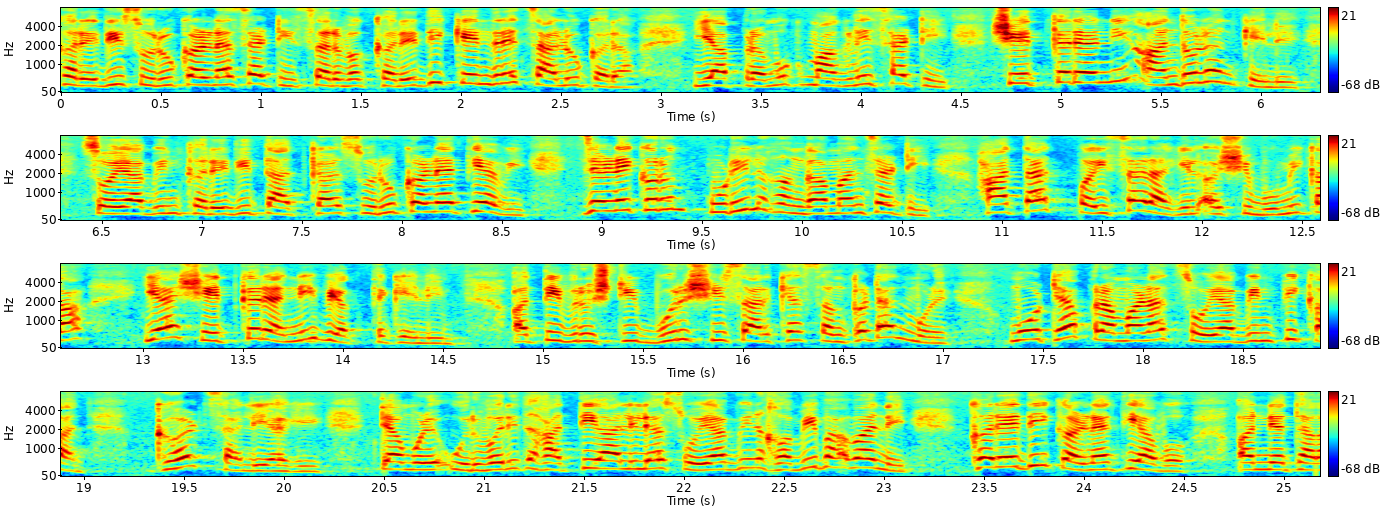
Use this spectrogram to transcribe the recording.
खरेदी सुरू करण्यासाठी सर्व खरेदी केंद्रे चालू करा. या प्रमुख मागणीसाठी शेतकऱ्यांनी आंदोलन केले. सोयाबीन खरेदी तात्काळ सुरू करण्यात यावी जेणेकरून पुढील हंगामांसाठी हातात पैसा राहील अशी भूमिका या शेतकऱ्यांनी व्यक्त केली. अतिवृष्टी बुरशी सारख्या संकटांमुळे मोठ्या प्रमाणात सोयाबीन पिकात घट झाली आहे. त्यामुळे उर्वरित हाती आलेल्या सोयाबीन हमी भावाने खरेदी करण्यात यावं. अन्यथा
